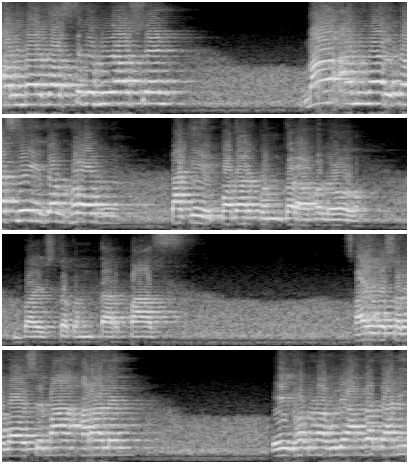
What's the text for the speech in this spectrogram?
হালিমার কাছ থেকে ফিরে আসলেন মা আমিনার কাছে যখন তাকে পদার্পণ করা হলো, বয়স তখন তার পাঁচ, ছয় বছর বয়সে মা হারালেন। এই ঘটনাগুলি আমরা জানি।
